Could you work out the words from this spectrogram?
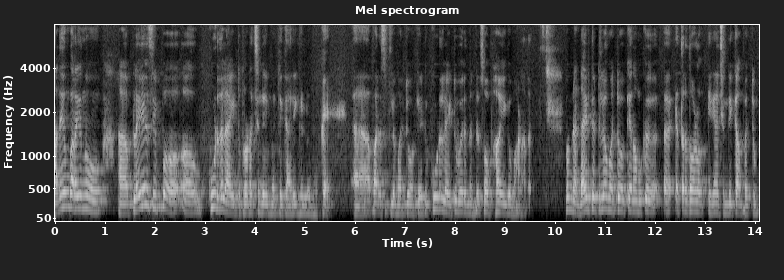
അദ്ദേഹം പറയുന്നു പ്ലേയേഴ്സ് ഇപ്പോൾ കൂടുതലായിട്ട് പ്രൊഡക്ഷന്റെയും മറ്റ് കാര്യങ്ങളിലും ഒക്കെ ആ, പരസ്യത്തിലും മറ്റുമൊക്കെ ആയിട്ട് കൂടുതലായിട്ട് വരുന്നുണ്ട് സ്വാഭാവികമാണത്. ഇപ്പം രണ്ടായിരത്തി എട്ടിലോ മറ്റോ ഒക്കെ നമുക്ക് എത്രത്തോളം ഇങ്ങനെ ചിന്തിക്കാൻ പറ്റും?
